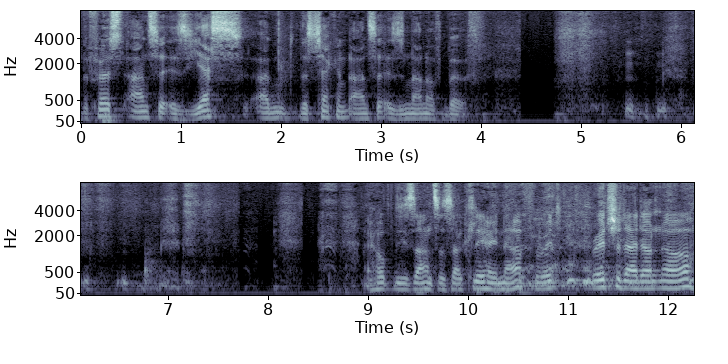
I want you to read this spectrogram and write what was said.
The first answer is yes, and the second answer is none of both. I hope these answers are clear enough. Richard, I don't know.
